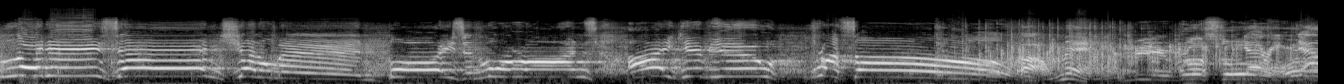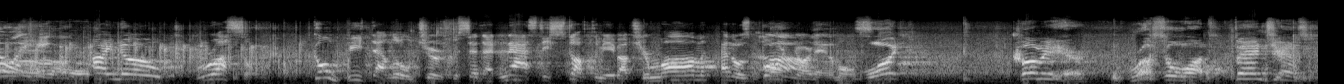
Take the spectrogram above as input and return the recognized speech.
Ladies and gentlemen, boys and morons, I give you Russell! Oh, man. Me, Russell. Gary, now I hate you. I know, Russell. Go beat that little jerk who said that nasty stuff to me about your mom and those barnyard oh. animals. What? Come here. Russell wants vengeance.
